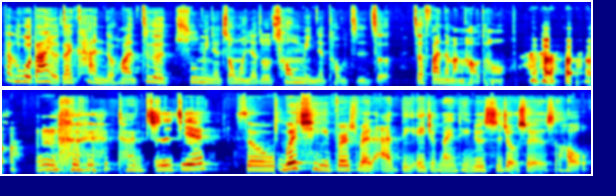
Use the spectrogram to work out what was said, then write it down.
但如果大家有在看的话，这个书名的中文叫做《聪明的投资者》，这翻的蛮好的哈。嗯，很直接。So which he first read at the age of nineteen，就是十九岁的时候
